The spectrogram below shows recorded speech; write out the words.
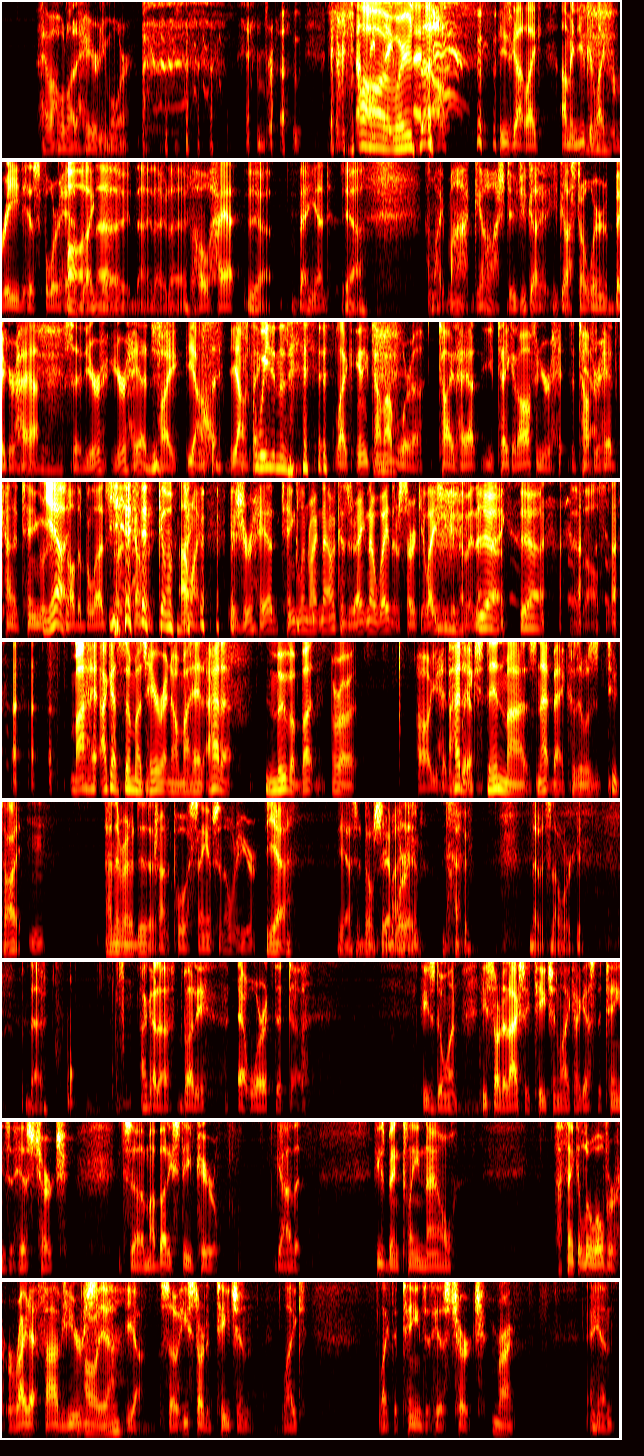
have a whole lot of hair anymore. and bro, every time Oh, he takes his hat off, he's got like, I mean, you can like read his forehead, Oh, like the, no, no, no, no. the whole hat Yeah. band. Yeah. I'm like, my gosh, dude, you got to you got to start wearing a bigger hat. I said your your head Just tight. Yeah, I'm th- yeah, I'm thinking, Squeezing his head. like anytime I've wore a tight hat, you take it off and your the top of your head kind of tingles Yeah. because all the blood starts Yeah, coming. coming I'm like, is your head tingling right now? Because there ain't no way there's circulation getting them in that yeah. thing. Yeah. That's awesome. My head, I got so much hair right now on my head. I had to move a button or a, Oh, you had to I had to clip. extend my snapback because it was too tight. Mm. I never had to do that. trying to pull a Samson over here. Yeah. Yeah. So don't shave that my working? head. No. No, it's not working. No. I got a buddy at work that uh, he's doing. He started actually teaching, like I guess, the teens at his church. It's uh, my buddy Steve Carroll, guy that he's been clean now. I think a little over, right at five years. Oh, yeah. yeah. So he started teaching, like, like the teens at his church Right. and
